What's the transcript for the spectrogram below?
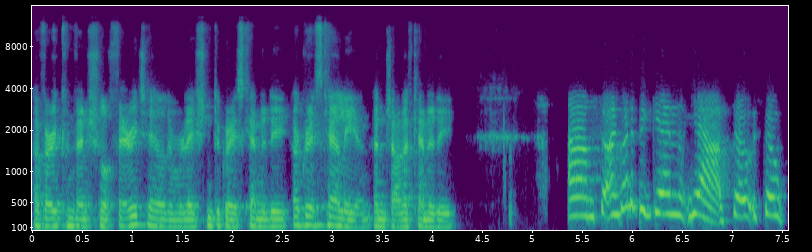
a very conventional fairy tale in relation to Grace Kennedy, or uh, Grace Kelly and, and John F. Kennedy? Um, so I'm going to begin. Yeah. So so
